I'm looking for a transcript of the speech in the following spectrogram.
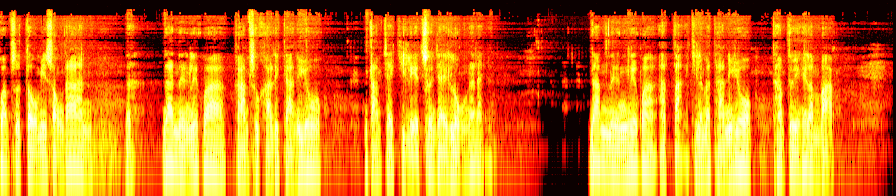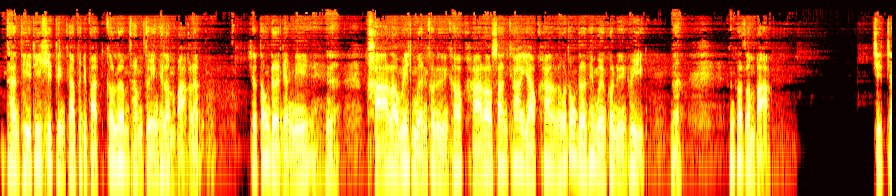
ความสุดโต่งมีสองด้านนะด้านหนึ่งเรียกว่าการสุขาริการุโยกตามใจกิเลสส่วนใหญ่หลงนั่นแหละด้านหนึ่งเรียกว่าอัตตะกิลมัฐานุโยกทำตัวเองให้ลำบาก ทันทีที่คิดถึงการปฏิบัติก็เริ่มทำตัวเองให้ลำบากแล้ว จะต้องเดินอย่างนี้ขาเราไม่เหมือนคนอื่นเขาขาเราสั้นข้างยาวข้าง เราก็ต้องเดินให้เหมือนคนอื่นเขาอีกนะมันก็ลำบาก จิตใจ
